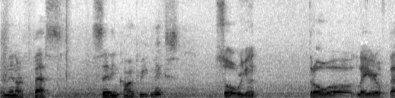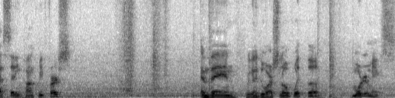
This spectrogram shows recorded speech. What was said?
and then our fast setting concrete mix. So we're gonna throw a layer of fast setting concrete first. And then we're gonna do our slope with the mortar mix.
